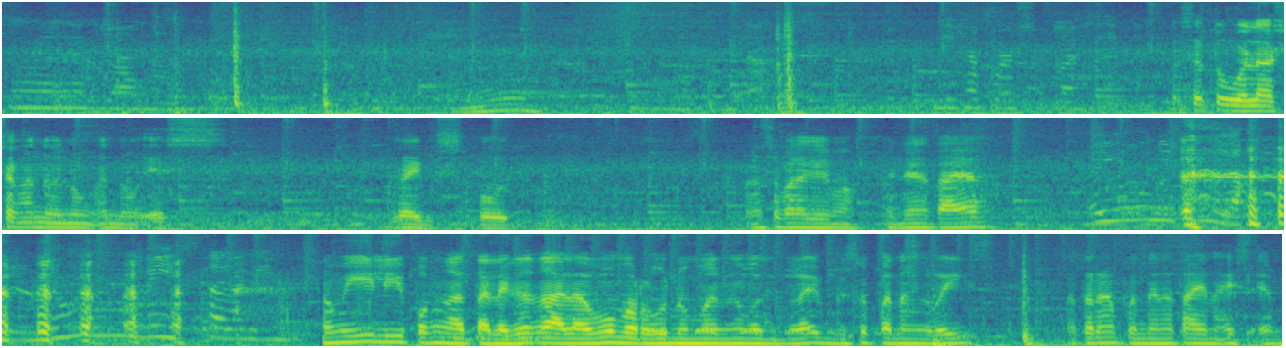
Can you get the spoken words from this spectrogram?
Yung nilagyanan. Hmm. Siya first plastic. Kasi ito wala siyang ano nung ano is drive spot. Ano sa palagay mo? Pwede na tayo? Ayoko nito malaki. yung race talaga yung Namili pa nga talaga. Kala mo marunong man nga mag-drive. Gusto pa ng race. Tara, punta na tayo ng SM.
